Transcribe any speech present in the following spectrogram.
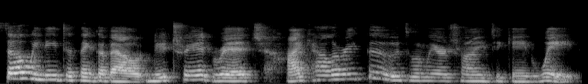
So we need to think about nutrient-rich, high-calorie foods when we are trying to gain weight.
